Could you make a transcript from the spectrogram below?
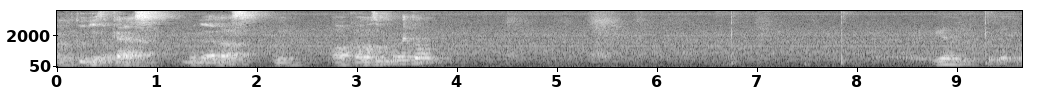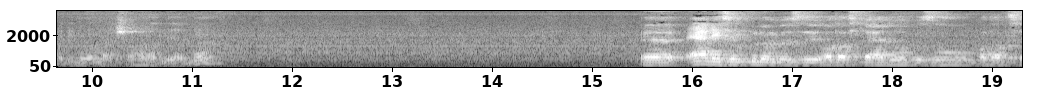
amit tudja, ez a kereszt modell lesz, amit alkalmazunk rajta. Igen, tudok majd így normálisan haladni ebben. Elvégzünk különböző adatfeldolgozó, adat,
